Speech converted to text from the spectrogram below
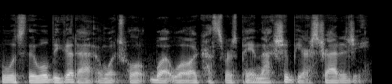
which they will be good at, and which will what will our customers pay, and that should be our strategy.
